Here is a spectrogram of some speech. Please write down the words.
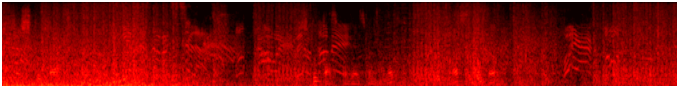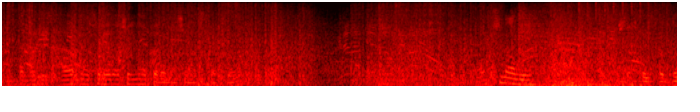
nasza sztuka. Sztuka, powiedzmy nawet. O, snajper. Panowie z gwardią sobie raczej nie porobicie niestety. No przynajmniej przed tej poddy...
